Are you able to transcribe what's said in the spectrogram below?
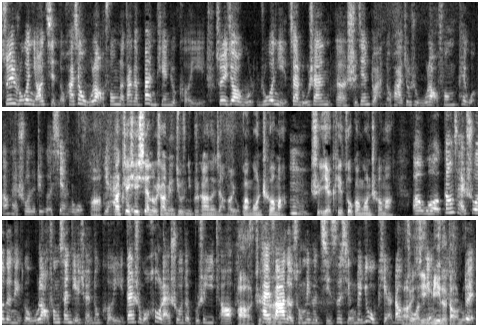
所以如果你要紧的话，像五老峰呢，大概半天就可以。所以叫五，如果你在庐山呃时间短的话，就是五老峰配我刚才说的这个线路啊也，还那这些线路上面，就是你不是刚才讲到有观光车吗？嗯，是也可以坐观光车吗？呃，我刚才说的那个五老峰三叠泉都可以，但是我后来说的不是一条啊，开发的，从那个几字形的右撇到啊隐左撇，秘的道路，对，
